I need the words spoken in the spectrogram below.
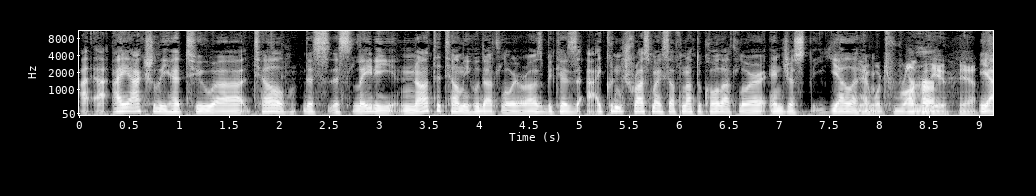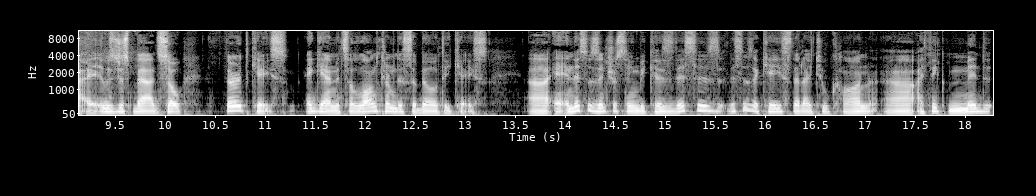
I, I actually had to uh, tell this this lady not to tell me who that lawyer was because I couldn't trust myself not to call that lawyer and just yell at him. what's wrong with you? Yeah. yeah, it was just bad. So third case, again, it's a long term disability case. Uh, and this is interesting because this is this is a case that I took on uh, I think mid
